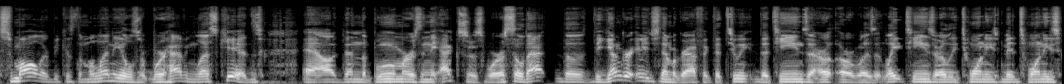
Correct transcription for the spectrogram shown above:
smaller because the millennials were having less kids uh, than the boomers and the Xers were. So that the the younger age demographic, the the teens or, or was it late teens, early 20s, mid 20s,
